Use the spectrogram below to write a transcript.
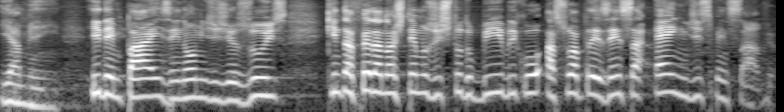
e amém. Idem paz, em nome de Jesus. Quinta-feira nós temos estudo bíblico, a sua presença é indispensável.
